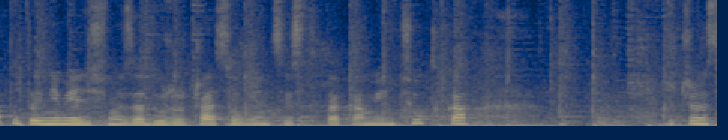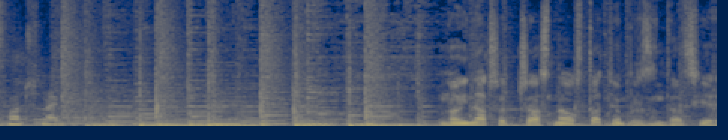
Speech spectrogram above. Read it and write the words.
a tutaj nie mieliśmy za dużo czasu, więc jest taka mięciutka. Życzymy smacznego. No i nadszedł czas na ostatnią prezentację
